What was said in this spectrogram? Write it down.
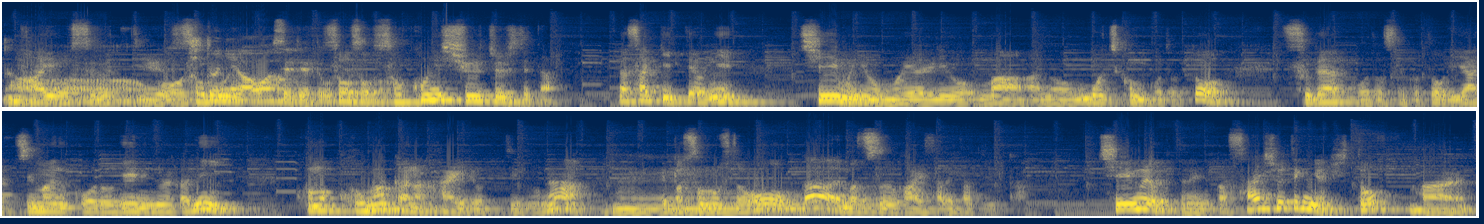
対応するっていう人に合わせてってことそうそうそこに集中してた。さっき言ったようにチームに思いやりを、まあ、あの持ち込むことと素早く行動することをやっちまいの行動原理の中にこの細かな配慮っていうのがややっぱその人がまあ崇拝されたというかチーム力ってねやっぱ最終的には人は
